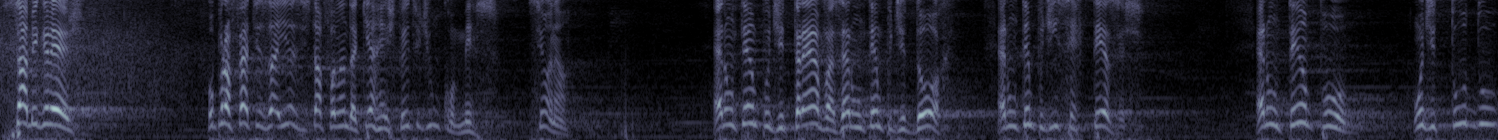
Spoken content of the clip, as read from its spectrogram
Sabe, igreja, o profeta Isaías está falando aqui a respeito de um começo, sim ou não? Era um tempo de trevas, era um tempo de dor, era um tempo de incertezas, era um tempo onde tudo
